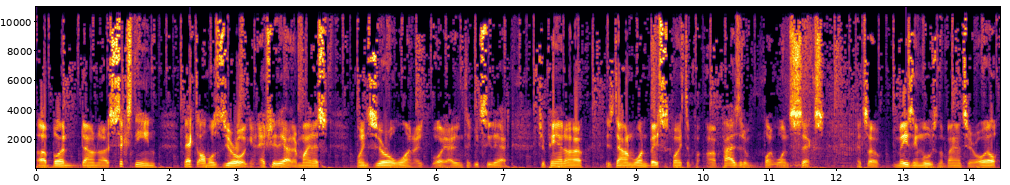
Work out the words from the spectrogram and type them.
Uh, Bund down uh, 16, back to almost zero again. Actually, they are. They're minus 0.01. I, boy, I didn't think we'd see that. Japan uh, is down one basis point to uh, positive 0.16. It's uh, amazing moves in the bonds here. Oil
